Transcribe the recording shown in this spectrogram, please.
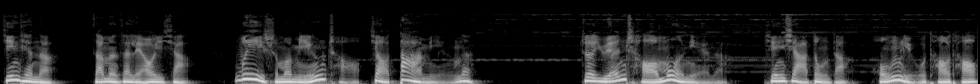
今天呢，咱们再聊一下为什么明朝叫大明呢？这元朝末年呢，天下动荡，洪流滔滔。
